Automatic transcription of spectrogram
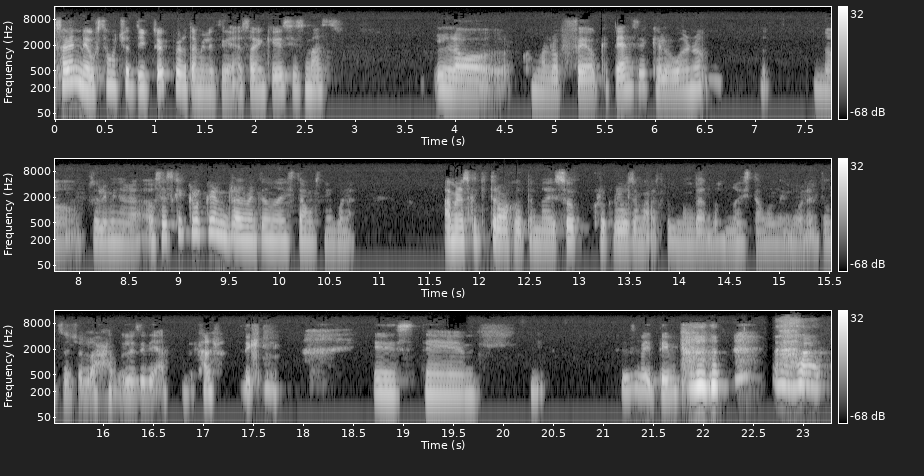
saben, me gusta mucho TikTok, pero también les diría, ¿saben qué? Si es más lo, como lo feo que te hace que lo bueno, no se elimina nada. O sea, es que creo que realmente no necesitamos ninguna. A menos que tu trabajo dependa de eso, creo que los demás, los mundanos, no necesitamos ninguna. Entonces yo la les diría, déjalo, de este, es mi tip.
